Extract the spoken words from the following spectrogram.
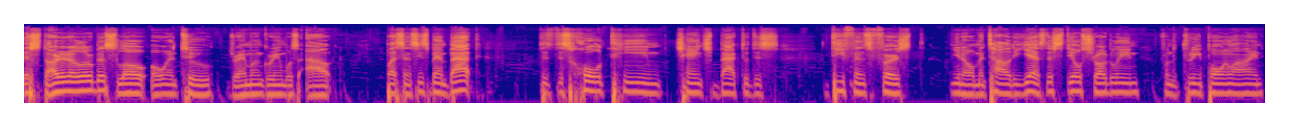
they started a little bit slow, 0 2. Draymond Green was out. But since he's been back, this this whole team changed back to this defense first, you know, mentality. Yes, they're still struggling from the three point line.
